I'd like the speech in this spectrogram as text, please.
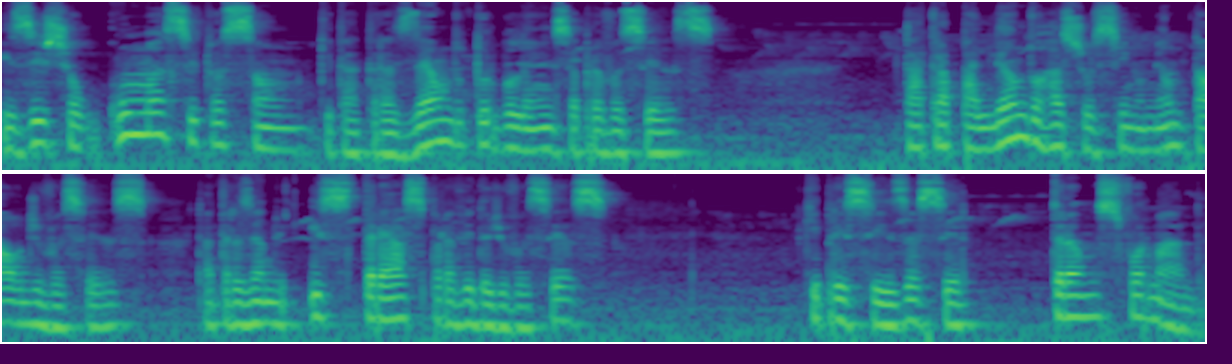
existe alguma situação que está trazendo turbulência para vocês, está atrapalhando o raciocínio mental de vocês, está trazendo estresse para a vida de vocês, que precisa ser transformada.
